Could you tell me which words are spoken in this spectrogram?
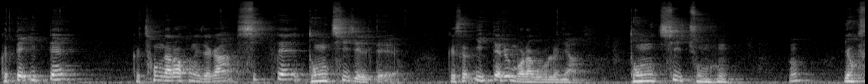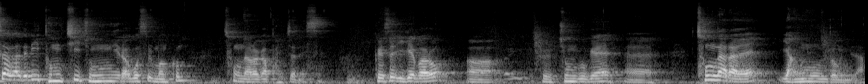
그때 이때 그 청나라 황제가 10대 동치제일 때예요. 그래서 이때를 뭐라고 부르냐? 동치중흥. 어? 역사가들이 동치중흥이라고 쓸 만큼 청나라가 발전했어요. 그래서 이게 바로 어, 그 중국의 에, 청나라의 양무운동입니다.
